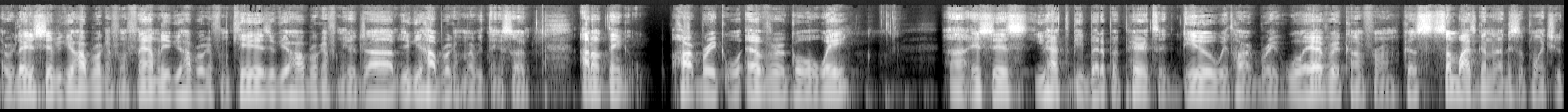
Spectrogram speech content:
a relationship. You get heartbroken from family. You get heartbroken from kids. You get heartbroken from your job. You get heartbroken from everything. So I don't think heartbreak will ever go away. Uh, it's just you have to be better prepared to deal with heartbreak, wherever it comes from, because somebody's gonna disappoint you.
